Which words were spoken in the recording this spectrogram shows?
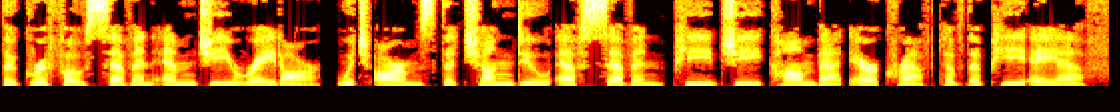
the Grifo 7 MG radar, which arms the Chengdu F-7 PG combat aircraft of the PAF.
